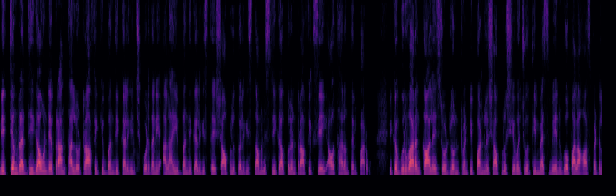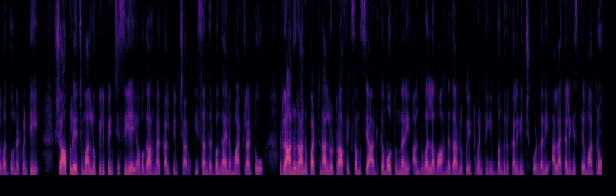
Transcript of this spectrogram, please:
నిత్యం రద్దీగా ఉండే ప్రాంతాల్లో ట్రాఫిక్ ఇబ్బంది కలిగించకూడదని అలా ఇబ్బంది కలిగిస్తే షాపులు తొలగిస్తామని శ్రీకాకుళం ట్రాఫిక్ సిఐ అవతారం తెలిపారు. ఇక గురువారం కాలేజ్ రోడ్లో ఉన్నటువంటి పండ్ల షాపులు శివజ్యోతి మెస్ వేణుగోపాల హాస్పిటల్ వద్ద ఉన్నటువంటి షాపుల యజమానులను పిలిపించి సిఐ అవగాహన కల్పించారు. ఈ సందర్భంగా ఆయన మాట్లాడుతూ రాను రాను పట్టణాల్లో ట్రాఫిక్ సమస్య అధికమవుతుందని అందువల్ల వాహనదారులకు ఎటువంటి ఇబ్బందులు కలిగించకూడదని అలా కలిగిస్తే మాత్రం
